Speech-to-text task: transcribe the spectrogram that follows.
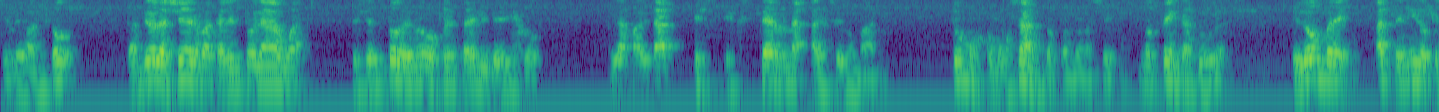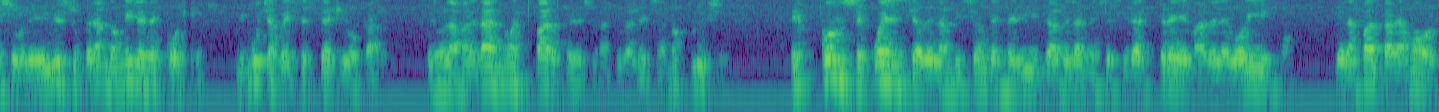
se levantó, cambió la yerba, calentó el agua se sentó de nuevo frente a él y le dijo, la maldad es externa al ser humano. Somos como santos cuando nacemos, no tengas dudas. El hombre ha tenido que sobrevivir superando miles de escollos y muchas veces se ha equivocado, pero la maldad no es parte de su naturaleza, no fluye. Es consecuencia de la ambición desmedida, de la necesidad extrema, del egoísmo, de la falta de amor.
